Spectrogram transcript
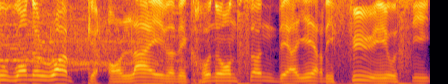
You Wanna Rock en live avec Renaud Hanson derrière les fûts et aussi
